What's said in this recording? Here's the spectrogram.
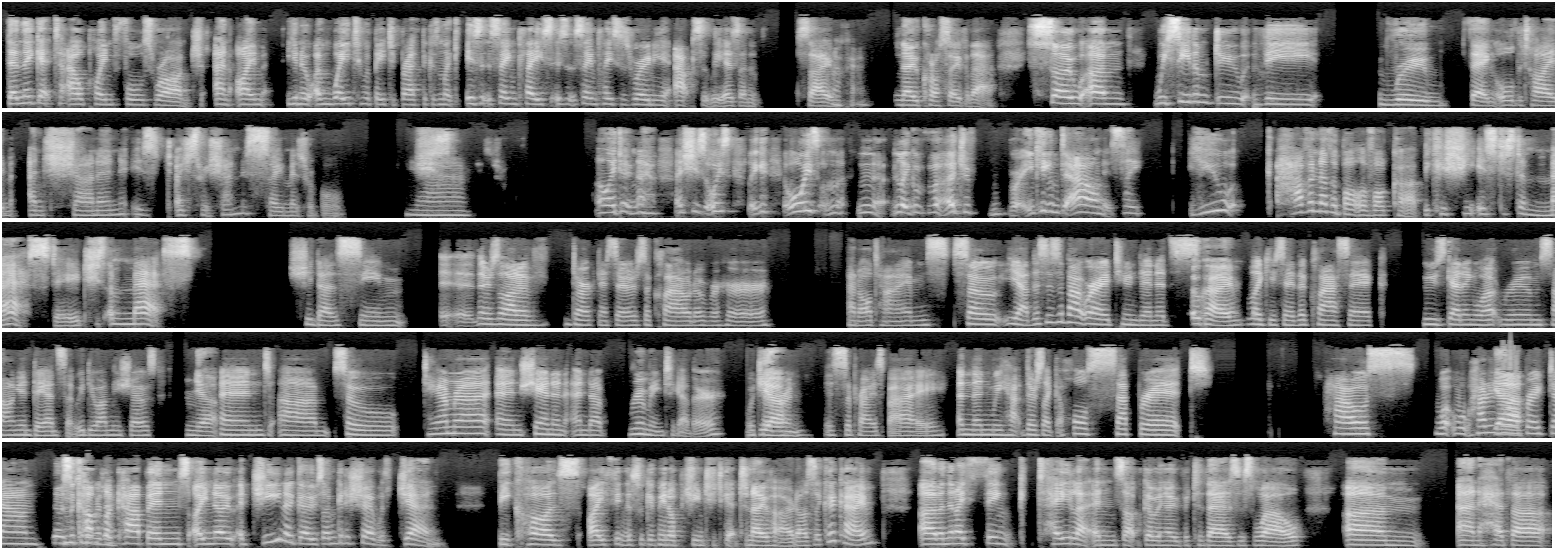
Then they get to Alpine Falls Ranch, and I'm, you know, I'm waiting with bated breath because I'm like, is it the same place? Is it the same place as RHONY? It absolutely isn't. So Okay. no crossover there. So um we see them do the room thing all the time, and Shannon is I just wrote Shannon is so miserable. Yeah. Oh, I don't know. And she's always like always on the like verge of breaking down. It's like you have another bottle of vodka because she is just a mess, dude. She's a mess. She does seem, uh, there's a lot of darkness. There's a cloud over her at all times. So, yeah, this is about where I tuned in. It's Okay. like you say, the classic who's getting what room, song, and dance that we do on these shows. Yeah. And um, so Tamra and Shannon end up rooming together, which Yeah. everyone is surprised by. And then we have there's like a whole separate house. What? How did it Yeah. all break down? There's a Who's over couple of cabins. I know Gina goes, I'm going to share with Jen because I think this will give me an opportunity to get to know her. And I was like, okay. Um, and then I think Taylor ends up going over to theirs as well. Um, and Heather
